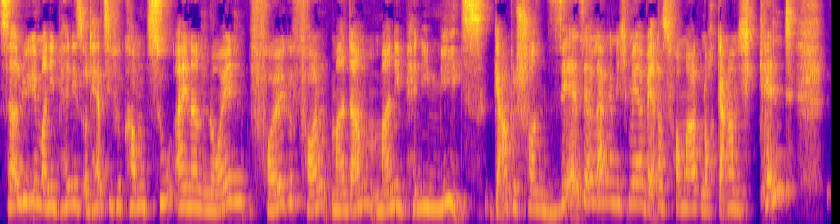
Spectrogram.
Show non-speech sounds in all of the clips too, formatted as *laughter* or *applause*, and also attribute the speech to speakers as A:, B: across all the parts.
A: Salut ihr Moneypennies und herzlich willkommen zu einer neuen Folge von Madame Moneypenny Meets. Gab es schon sehr, sehr lange nicht mehr, wer das Format noch gar nicht kennt.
